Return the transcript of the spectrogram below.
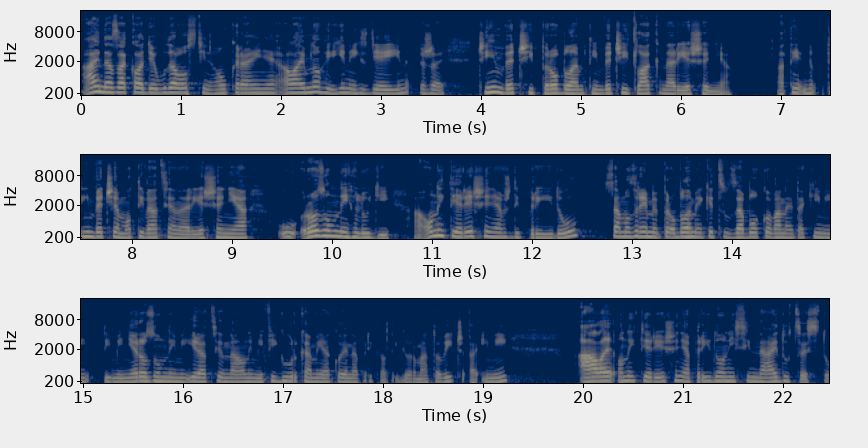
aj na základe udalostí na Ukrajine, ale aj mnohých iných z dejín, že čím väčší problém, tým väčší tlak na riešenia. A tým, tým väčšia motivácia na riešenia u rozumných ľudí. A oni tie riešenia vždy prídu, Samozrejme problém je, keď sú zablokované takými tými nerozumnými, iracionálnymi figurkami, ako je napríklad Igor Matovič a iní. Ale oni tie riešenia prídu, oni si nájdu cestu.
